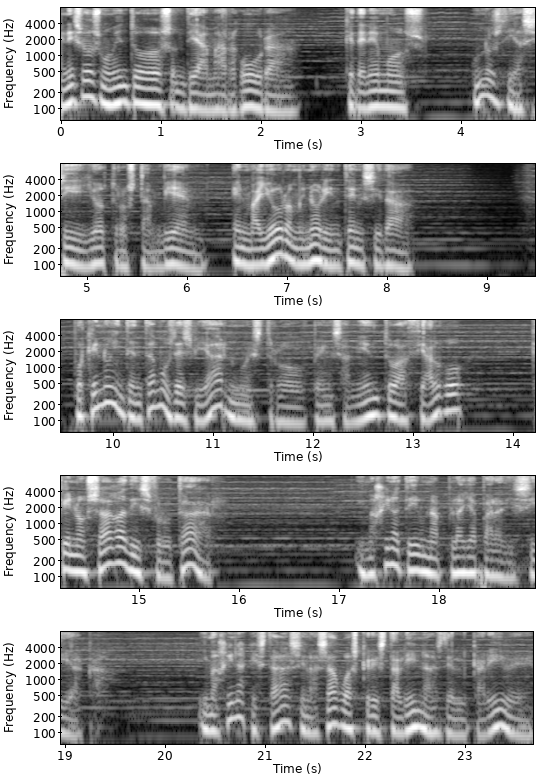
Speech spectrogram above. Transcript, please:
En esos momentos de amargura que tenemos unos días sí y otros también, en mayor o menor intensidad, ¿por qué no intentamos desviar nuestro pensamiento hacia algo que nos haga disfrutar? Imagínate una playa paradisíaca. Imagina que estás en las aguas cristalinas del Caribe.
